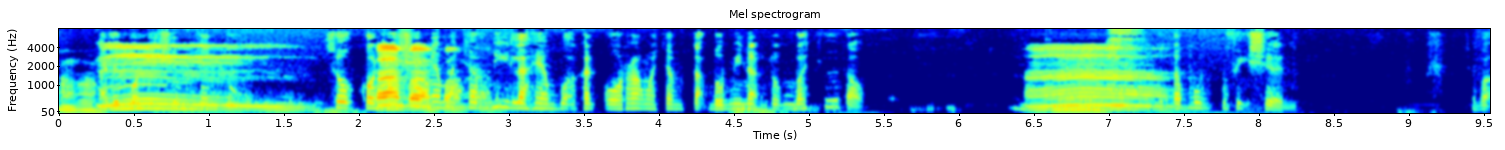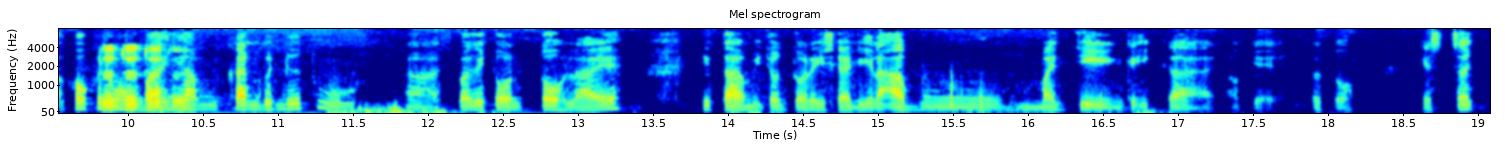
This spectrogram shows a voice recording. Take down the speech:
Faham. Ada condition macam tu. Hmm. So condition faham, yang faham, macam faham. ni lah yang buatkan orang macam tak berminat untuk membaca tau. Ah. Terutama buku fiction. Sebab kau kena Betul, betul, betul. membayangkan benda tu. Ha, sebagai contoh lah eh. Kita ambil contoh lagi sekali lah abu memancing ke ikan. Okay, contoh. Okay, se-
